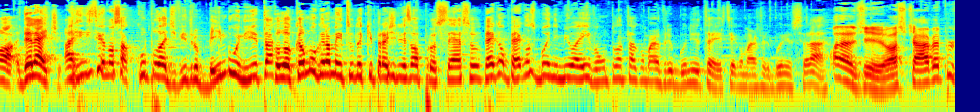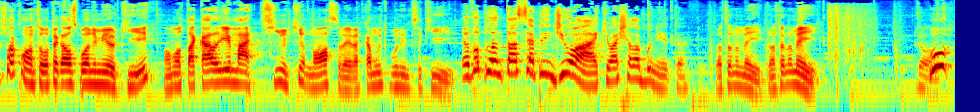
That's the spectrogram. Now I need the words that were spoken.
Ó, Delete, a gente tem a nossa cúpula de vidro bem bonita. Colocamos o grama em tudo aqui pra agilizar o processo. Pega, pega uns bone mil aí, vamos plantar alguma árvore bonita aí. Tem alguma árvore bonita, será? Olha, LG, eu acho que a árvore é por sua conta. Eu vou pegar os bone mil aqui. Vamos tacar ali matinho aqui. Nossa, velho, vai ficar muito bonito isso aqui. Eu vou plantar sapling de OA, que eu acho ela bonita. Planta no meio, planta no meio. Pronto. Uh,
